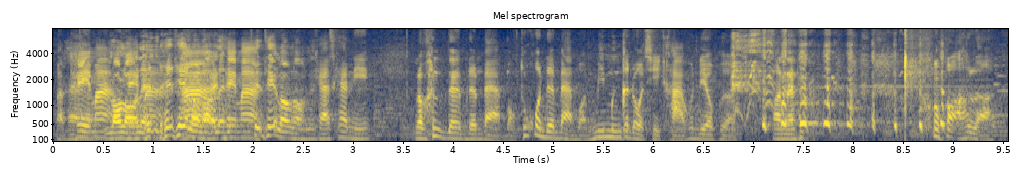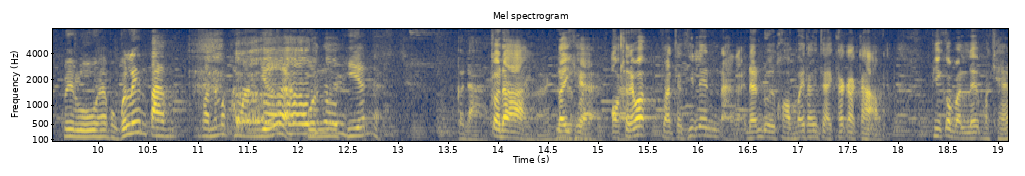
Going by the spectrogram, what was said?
แบบเท่มากรอๆเลยเท่ๆรอๆเลยเท่มากเท่ๆรอๆเลยแคสแค่นี้ เราก็เดินเดินแบบบอกทุกคนเดินแบบหมดมีมึงกระโดดฉีกขาคนเดียวเผื่อตอนนั้นผมบอกเอาเหรอ ไม่รู้ครับผมก็เล่นตามตอนนั้นมันพลังเยอะอะเออคนเออเพี้ยนอะก็ได้ ก็ได้ได้ได้แค่ได้ออกแสดงว่าหลังจากที่เล่นหนังอันนั้นโดยความไม่ตั้งใจกากากาวเนี่ยพี่ก็มาเริ่มมาแคส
